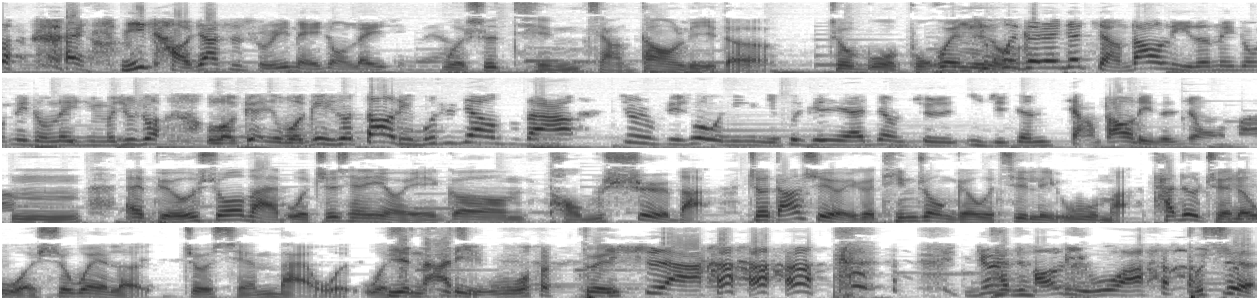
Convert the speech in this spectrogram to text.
哎，你吵架是属于哪种类型的呀？我是挺讲道理的。就我不会那种。会跟人家讲道理的那种那种类型吗？就是说我跟我跟你说道理不是这样子的，啊就是比如说我你你会跟人家这样就是一直跟讲道理的这种吗？嗯，哎，比如说吧，我之前有一个同事吧，就当时有一个听众给我寄礼物嘛，他就觉得我是为了就显摆我我是拿礼物，对，是啊，你就是讨礼物啊？不是，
